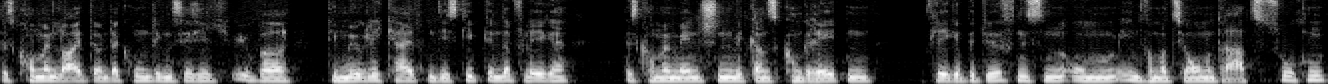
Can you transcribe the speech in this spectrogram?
Es kommen Leute und erkundigen sie sich über die Möglichkeiten, die es gibt in der Pflege. Es kommen Menschen mit ganz konkreten Pflegebedürfnissen, um Informationen und Rat zu suchen.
